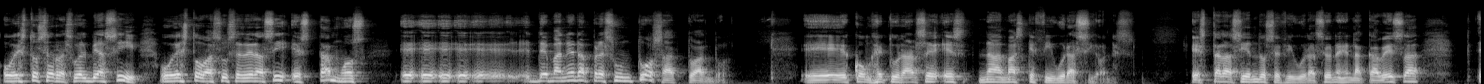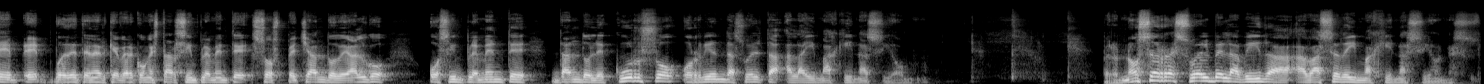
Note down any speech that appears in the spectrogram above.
o esto se resuelve así, o esto va a suceder así, estamos eh, eh, de manera presuntuosa actuando. conjeturarse es nada más que figuraciones estar haciéndose figuraciones en la cabeza eh, eh, puede tener que ver con estar simplemente sospechando de algo o simplemente dándole curso o rienda suelta a la imaginación. Pero no se resuelve la vida a base de imaginaciones.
